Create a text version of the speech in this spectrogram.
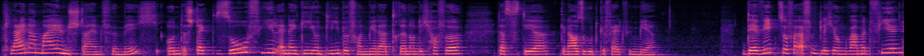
kleiner Meilenstein für mich und es steckt so viel Energie und Liebe von mir da drin und ich hoffe, dass es dir genauso gut gefällt wie mir. Der Weg zur Veröffentlichung war mit vielen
